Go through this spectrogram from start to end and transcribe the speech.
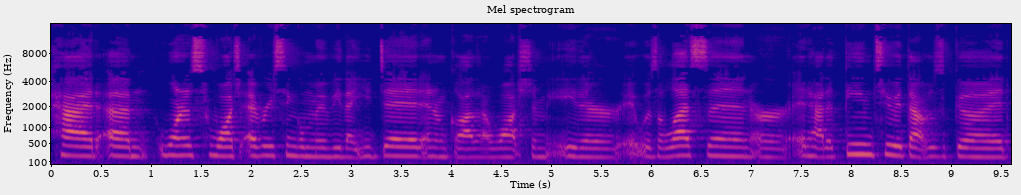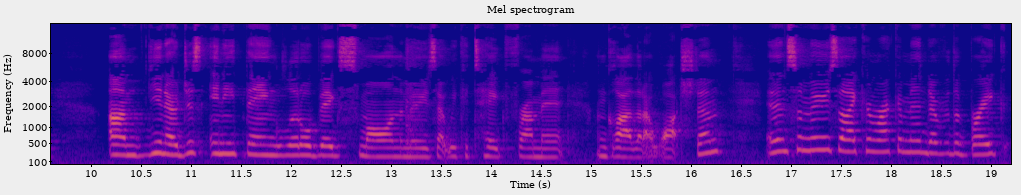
had um, wanted us to watch every single movie that you did, and I'm glad that I watched them. Either it was a lesson or it had a theme to it that was good. Um, you know, just anything little, big, small in the movies that we could take from it. I'm glad that I watched them. And then some movies that I can recommend over the break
